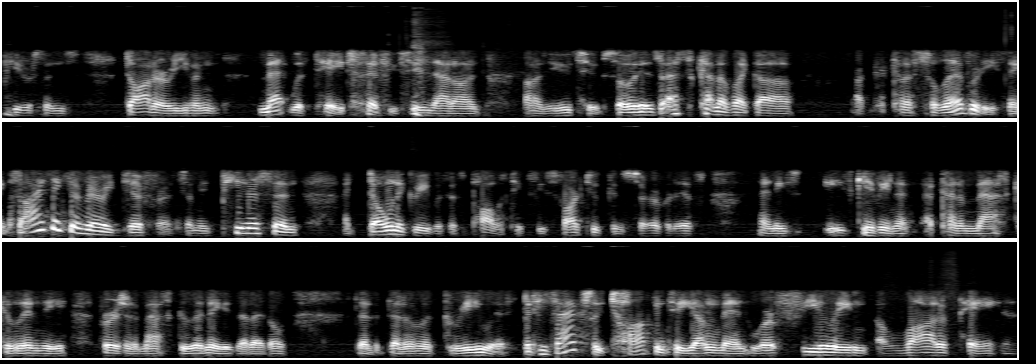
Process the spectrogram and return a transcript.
Peterson's daughter even met with Tate. If you've seen that on on YouTube, so that's kind of like a a kind of celebrity thing. So I think they're very different. I mean, Peterson, I don't agree with his politics. He's far too conservative, and he's he's giving a, a kind of masculinity version of masculinity that I don't that, that I don't agree with. But he's actually talking to young men who are feeling a lot of pain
